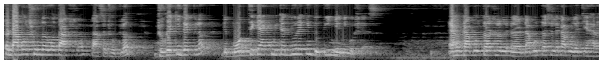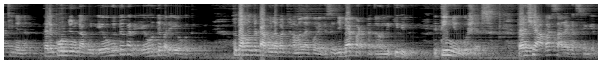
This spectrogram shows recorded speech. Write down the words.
তো ডাবল সুন্দর মতো আসলো ক্লাসে ঢুকলো। ঢুকে কি দেখল? যে বোর্ড থেকে এক মিটার দূরে কিন্তু তিনজনই বসে আছে। এখন কাবুল তো আসলে ডাবুল তো আসলে কাবুলের চেহারা চিনে না। তাহলে কোনজন কাবুল? এও হতে পারে, এও হতে পারে, এও হতে পারে। তো তখন তো ডাবুল আবার ঝামেলায় পড়ে গেছে যে ব্যাপারটা তাহলে কি হইল? যে তিনজন বসে আছে। তাহলে সে আবার স্যারের কাছে গেল।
